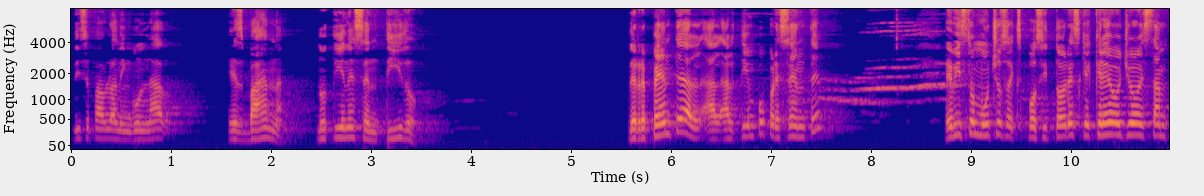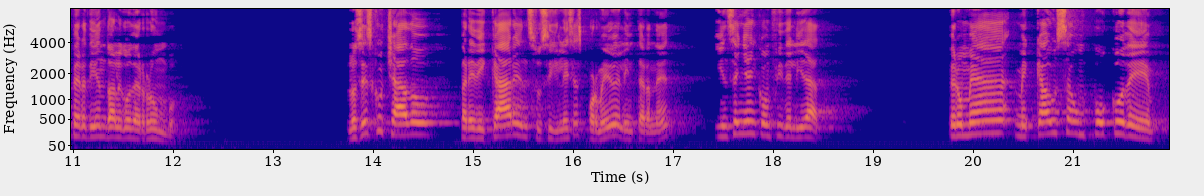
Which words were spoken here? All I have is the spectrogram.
Dice Pablo a ningún lado. Es vana, no tiene sentido. De repente, al, tiempo presente, he visto muchos expositores que creo yo están perdiendo algo de rumbo. Los he escuchado predicar en sus iglesias por medio del Internet y enseñan con fidelidad. Pero me, me causa un poco de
